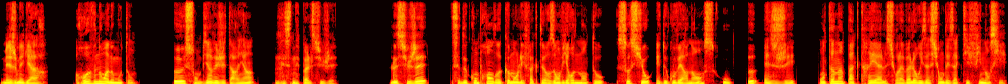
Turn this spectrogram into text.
Mais je m'égare. Revenons à nos moutons. Eux sont bien végétariens, mais ce n'est pas le sujet. Le sujet, c'est de comprendre comment les facteurs environnementaux, sociaux et de gouvernance, ou ESG, ont un impact réel sur la valorisation des actifs financiers.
